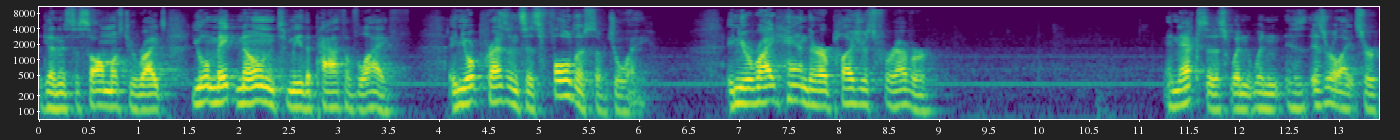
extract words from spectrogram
Again, it's the psalmist who writes, You will make known to me the path of life. In your presence is fullness of joy. In your right hand there are pleasures forever. In Exodus, when, when his Israelites are,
